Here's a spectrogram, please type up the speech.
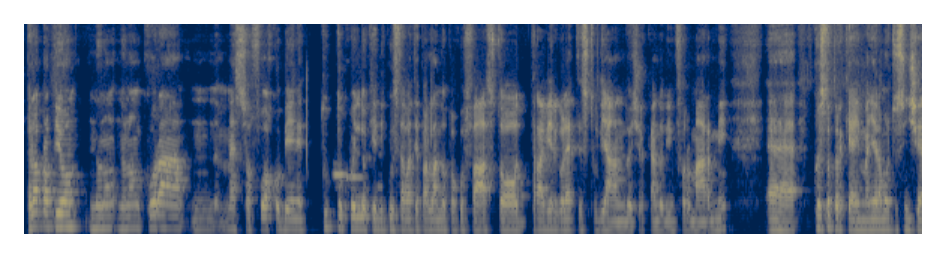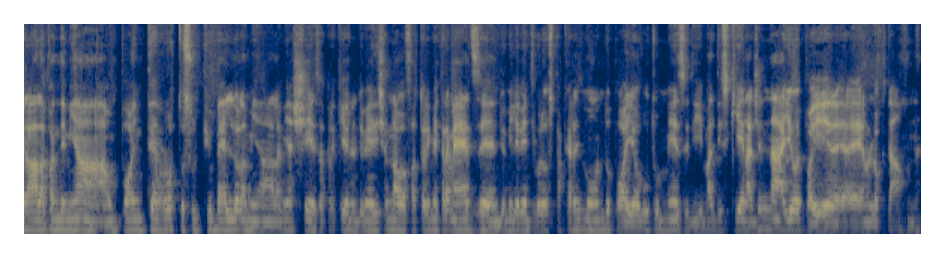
però proprio non ho, non ho ancora messo a fuoco bene tutto quello che, di cui stavate parlando poco fa, sto tra virgolette studiando e cercando di informarmi. Eh, questo perché in maniera molto sincera la pandemia ha un po' interrotto sul più bello la mia, la mia ascesa, perché io nel 2019 ho fatto le mie tre mezze, nel 2020 volevo spaccare il mondo, poi ho avuto un mese di mal di schiena a gennaio e poi era un lockdown.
